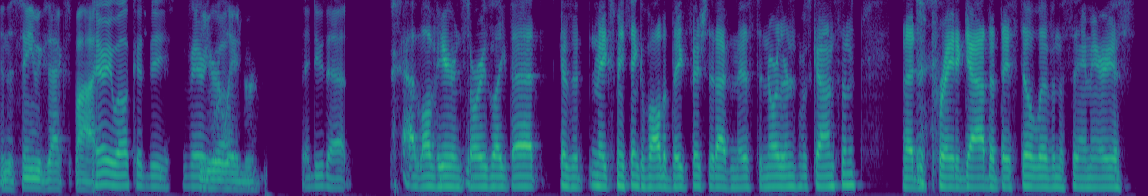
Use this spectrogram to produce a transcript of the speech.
in the same exact spot Very well could be. a Very year well. later. They do that. I love hearing stories like that because it makes me think of all the big fish that I've missed in northern Wisconsin. And I just pray to God that they still live in the same areas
